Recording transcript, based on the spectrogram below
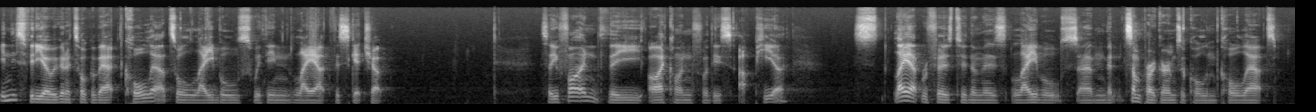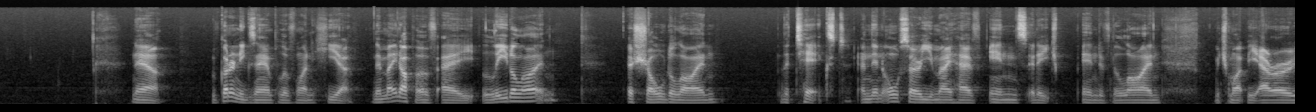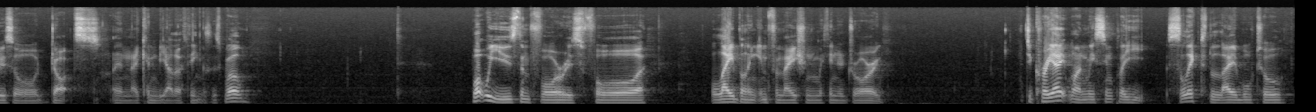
In this video, we're going to talk about callouts or labels within Layout for SketchUp. So you'll find the icon for this up here. Layout refers to them as labels, um, but some programs will call them callouts. Now, we've got an example of one here. They're made up of a leader line, a shoulder line, the text, and then also you may have ends at each end of the line, which might be arrows or dots, and they can be other things as well. What we use them for is for labeling information within a drawing. To create one, we simply select the label tool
